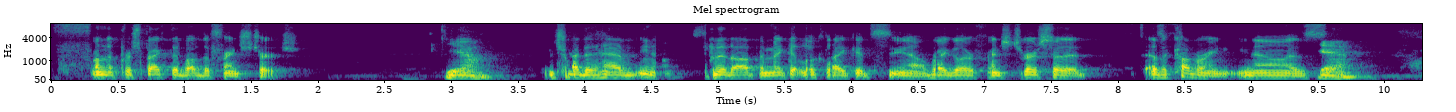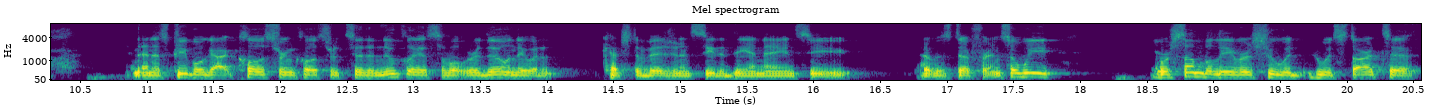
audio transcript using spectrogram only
from the perspective of the French church. Yeah. We tried to have, you know, set it up and make it look like it's, you know, regular French church so that as a covering, you know, as Yeah. and then as people got closer and closer to the nucleus of what we were doing, they would catch the vision and see the DNA and see that it was different. And so we there were some believers who would who would start to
